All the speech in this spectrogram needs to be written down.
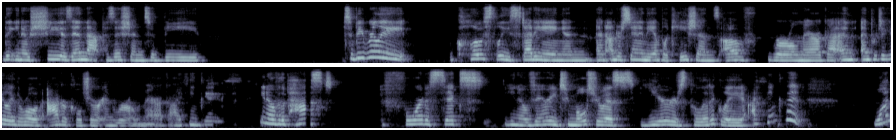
that you know she is in that position to be to be really closely studying and, and understanding the implications of rural America and, and particularly the role of agriculture in rural America. I think, yes. you know, over the past four to six, you know, very tumultuous years politically, I think that one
